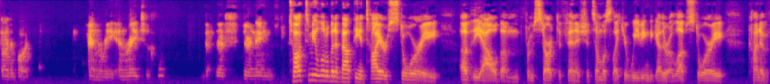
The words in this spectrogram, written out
thought about Henry and Rachel that's their names. Talk to me a little bit about the entire story of the album from start to finish. It's almost like you're weaving together a love story, kind of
